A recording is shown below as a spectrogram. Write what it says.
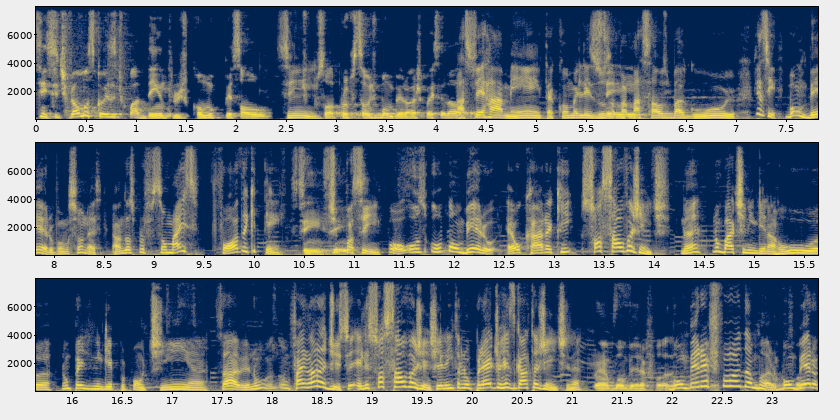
Sim, se tiver umas coisas, tipo, adentro de como o pessoal, Sim. tipo, sua profissão de bombeiro, eu acho que vai ser da hora. As ferramentas, como eles usam pra passar sim. os bagulho. Porque assim, bombeiro, vamos ser honestos, é uma das profissões mais foda que tem. Sim, sim. Tipo assim, pô, os- o, bombeiro é o cara que só salva a gente, né? Não bate ninguém na rua, não depende de ninguém por pontinha, sabe? Não, não faz nada disso. Ele só salva a gente. Ele entra no prédio e resgata a gente, né? É, o bombeiro é foda. Bombeiro é foda, mano. Bombeiro,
